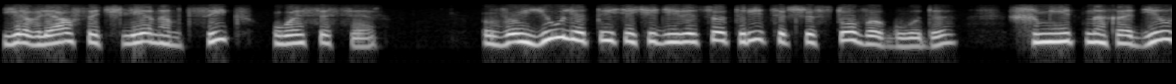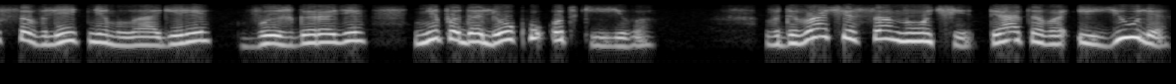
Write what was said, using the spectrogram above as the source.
являлся членом ЦИК УССР. В июле 1936 года Шмидт находился в летнем лагере в Вышгороде, неподалеку от Киева. В два часа ночи 5 июля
